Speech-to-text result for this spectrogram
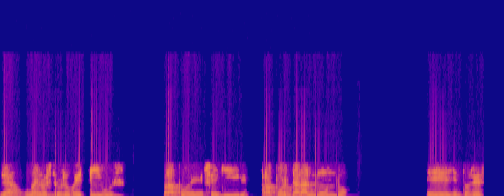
o sea, uno de nuestros objetivos para poder seguir, para aportar al mundo. Eh, y entonces,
